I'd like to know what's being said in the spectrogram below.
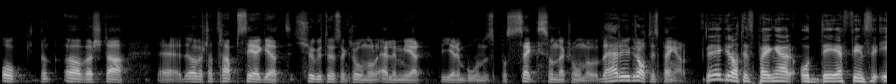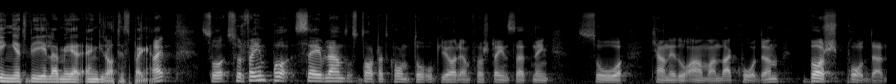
och den översta det översta trappsteget 20 000 kronor eller mer. Det ger en bonus på 600 kronor och det här är ju gratispengar. Det är gratispengar och det finns ju inget vi gillar mer än gratispengar. Nej, så surfa in på Saveland och starta ett konto och gör en första insättning så kan ni då använda koden Börspodden.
